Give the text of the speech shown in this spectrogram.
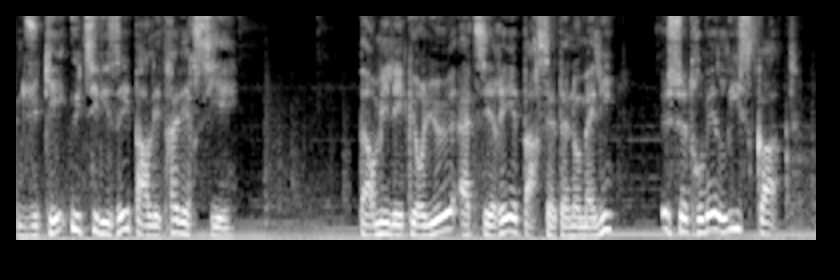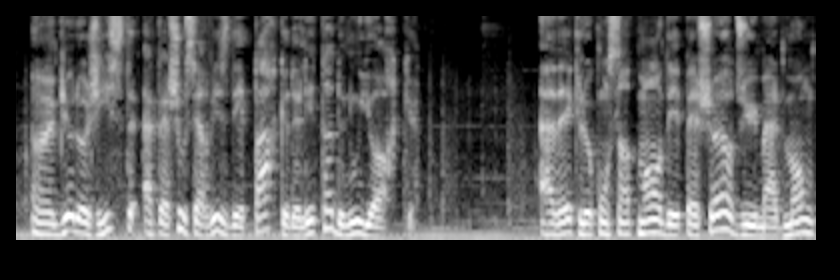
du quai utilisé par les traversiers. Parmi les curieux attirés par cette anomalie se trouvait Lee Scott, un biologiste attaché au service des parcs de l'État de New York. Avec le consentement des pêcheurs du Mad Monk,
